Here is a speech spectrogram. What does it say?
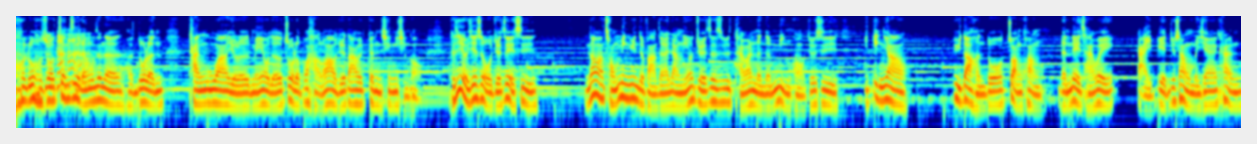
如果说政治人物真的很多人贪污啊，有的没有的做的不好的话，我觉得大家会更清醒哦。可是有些时候，我觉得这也是你知道吗？从命运的法则来讲，你又觉得这是不是台湾人的命？哦，就是一定要。遇到很多状况，人类才会改变。就像我们现在看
